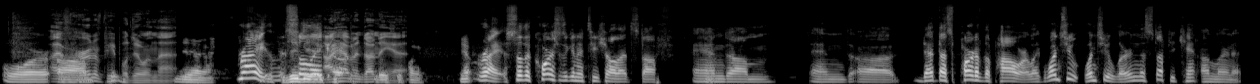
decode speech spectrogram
Or I've um, heard of people doing that. Yeah. right. the So VBA like I haven't done it yet. basically. right. So the course is going to teach all that stuff, and um, and uh, that that's part of the power. Like once you once you learn this stuff, you can't unlearn it,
